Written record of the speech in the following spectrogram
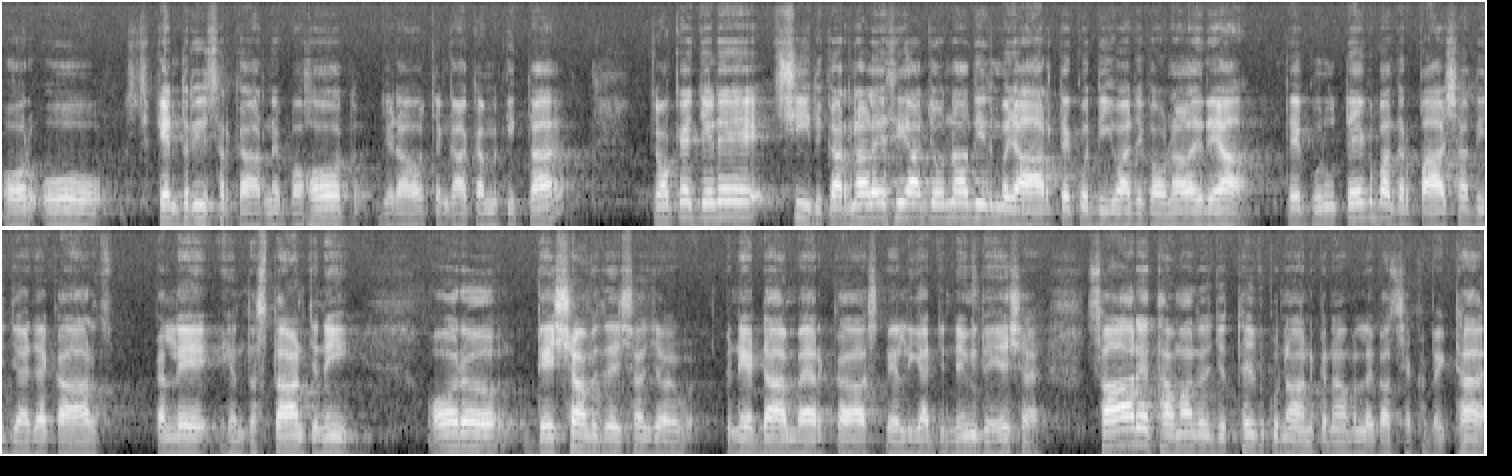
ਔਰ ਉਹ ਕੇਂਦਰੀ ਸਰਕਾਰ ਨੇ ਬਹੁਤ ਜਿਹੜਾ ਉਹ ਚੰਗਾ ਕੰਮ ਕੀਤਾ ਕਿਉਂਕਿ ਜਿਹੜੇ ਸ਼ਹੀਦ ਕਰਨ ਵਾਲੇ ਸੀ, ਅੱਜ ਉਹਨਾਂ ਦੀ ਮਜ਼ਾਰ ਤੇ ਕੋਈ ਦੀਵਾ ਜਗਾਉਣ ਵਾਲੇ ਰਿਹਾ ਤੇ ਗੁਰੂ ਤੇਗ ਬਹਾਦਰ ਪਾਤਸ਼ਾਹ ਦੀ ਜੈ ਜੈਕਾਰ ਕੱਲੇ ਹਿੰਦੁਸਤਾਨ 'ਚ ਨਹੀਂ, ਔਰ ਦੇਸ਼ਾਂ ਵਿਦੇਸ਼ਾਂ 'ਚ ਕੈਨੇਡਾ, ਅਮਰੀਕਾ, ਆਸਟ੍ਰੇਲੀਆ ਜਿੰਨੇ ਵੀ ਦੇਸ਼ ਹੈ, ਸਾਰੇ ਥਾਵਾਂ ਤੇ ਜਿੱਥੇ ਵੀ ਗੁਰੂ ਨਾਨਕ ਨਾਮ ਲੈਦਾ ਸਿੱਖ ਬੈਠਾ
